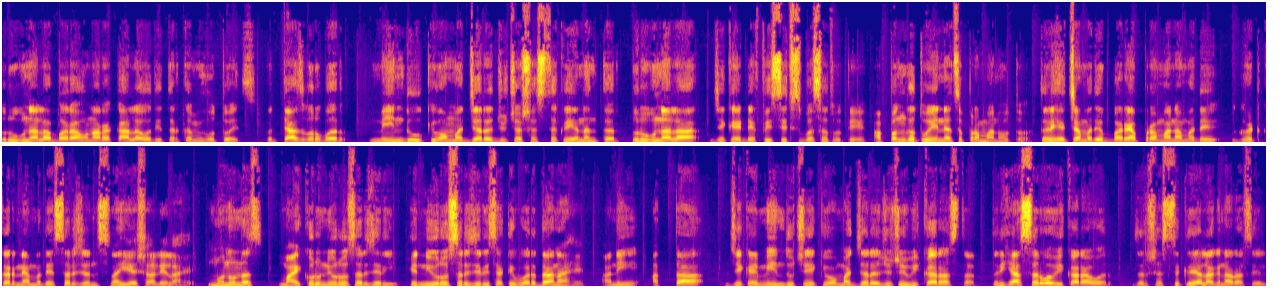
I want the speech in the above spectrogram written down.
रुग्णाला बरा होणारा कालावधी तर कमी होतोयच पण त्याचबरोबर मेंदू किंवा मज्जारज्जूच्या शस्त्रक्रियेनंतर रुग्णाला जे काही डेफिसिट्स बसत होते अपंगत्व येण्याचं प्रमाण होतं तर ह्याच्यामध्ये बऱ्या प्रमाणामध्ये घट करण्यामध्ये सर्जन्सना यश आलेलं आहे. म्हणूनच मायक्रो न्यूरोसर्जरी हे न्यूरोसर्जरीसाठी वरदान आहे. आणि आत्ता जे काही मेंदूचे किंवा मज्जारज्जूचे विकार असतात तर ह्या सर्व विकारावर जर शस्त्रक्रिया लागणार असेल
